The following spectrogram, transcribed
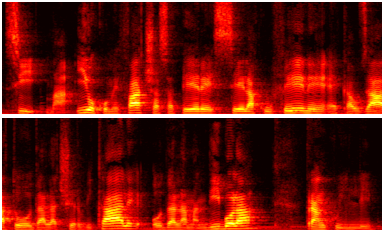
sì, ma io come faccio a sapere se l'acufene è causato dalla cervicale o dalla mandibola? Tranquilli,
